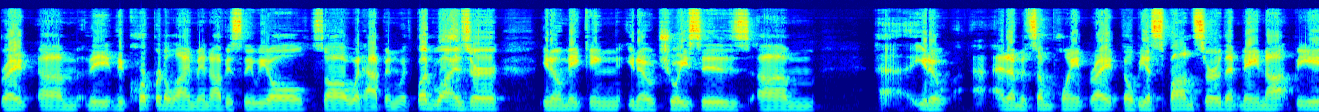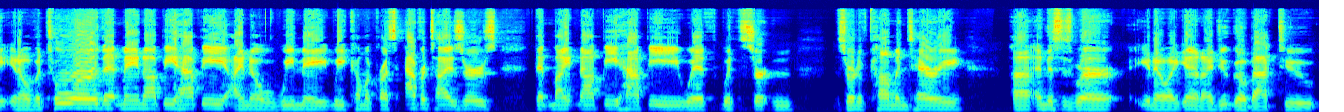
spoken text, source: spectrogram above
right? Um, the the corporate alignment. Obviously, we all saw what happened with Budweiser. You know, making you know choices. Um, uh, you know, Adam, at some point, right? There'll be a sponsor that may not be, you know, of a tour that may not be happy. I know we may we come across advertisers that might not be happy with with certain sort of commentary, uh, and this is where you know, again, I do go back to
